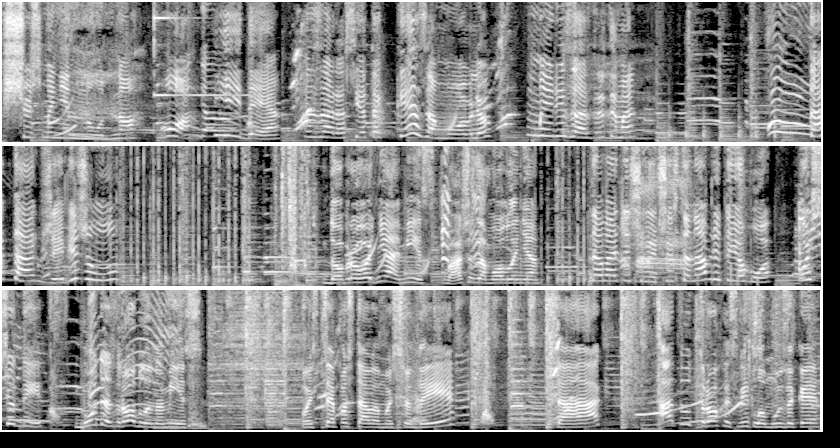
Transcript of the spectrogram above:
Щось мені нудно. О, є ідея. Зараз я таке замовлю. Мері заздритиме. Так, вже біжу. Доброго дня, міс. Ваше замовлення. Давайте швидше встановлюйте його. Ось сюди. Буде зроблено, міс. Ось це поставимо сюди. Так. А тут трохи світло музики.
